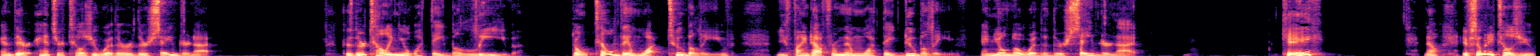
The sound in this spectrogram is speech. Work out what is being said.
And their answer tells you whether they're saved or not. Because they're telling you what they believe. Don't tell them what to believe. You find out from them what they do believe and you'll know whether they're saved or not. Okay? Now, if somebody tells you,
